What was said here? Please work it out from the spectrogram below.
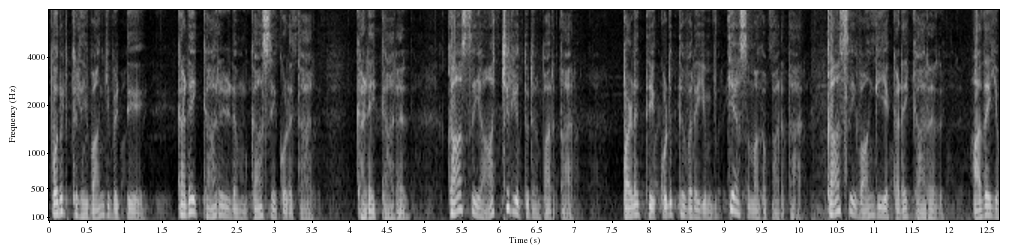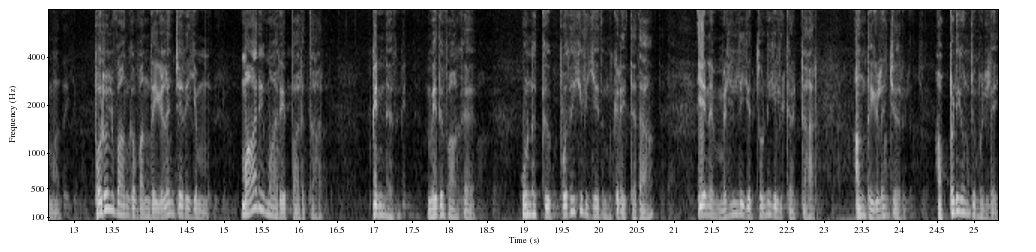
பொருட்களை வாங்கிவிட்டு கடைக்காரரிடம் காசை கொடுத்தார். கடைக்காரர் காசை ஆச்சரியத்துடன் பார்த்தார். பணத்தை கொடுத்தவரையும் வித்தியாசமாக பார்த்தார். காசை வாங்கிய கடைக்காரர் அதையும் பொருள் வாங்க வந்த இளைஞரையும் மாறி மாறி பார்த்தார். பின்னர் மெதுவாக உனக்கு புதையில் ஏதும் கிடைத்ததா? என மெல்லிய துணியில் கேட்டார். அந்த இளைஞர் அப்படி ஒன்றுமில்லை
